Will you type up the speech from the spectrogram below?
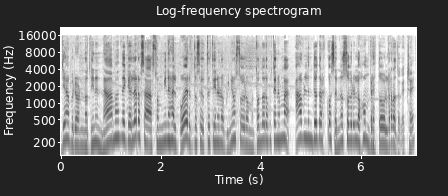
Ya, pero no tienen nada más de qué hablar, o sea, son minas al poder, entonces ustedes tienen opinión sobre un montón de otras cuestiones más. Hablen de otras cosas, no sobre los hombres todo el rato, ¿cachai?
